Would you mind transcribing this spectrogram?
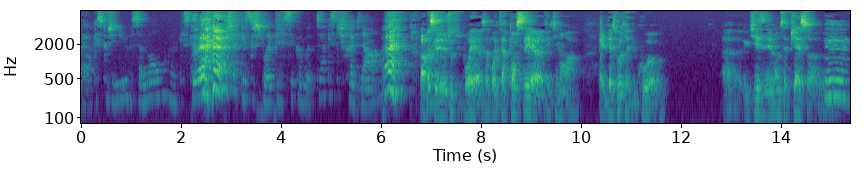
alors qu'est-ce que j'ai lu récemment Euh, Qu'est-ce que, qu'est-ce que je pourrais placer comme auteur Qu'est-ce qui ferait bien Bah, après, c'est des choses tu pourrais, ça pourrait te faire penser euh, effectivement à, à une pièce ou autre, et du coup, euh, euh, utiliser des éléments de cette pièce euh, Hmm.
